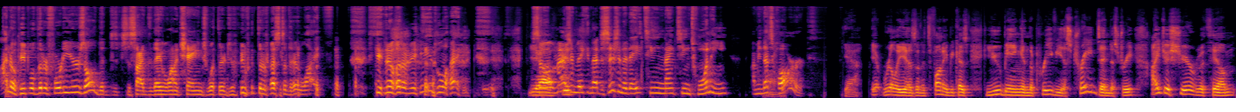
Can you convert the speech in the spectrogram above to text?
I know people that are 40 years old that decide that they want to change what they're doing with the rest of their life. you know what I mean? Like, yeah, so imagine it, making that decision at 18, 19, 20. I mean, that's hard. Yeah, it really is. And it's funny because you being in the previous trades industry, I just shared with him,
